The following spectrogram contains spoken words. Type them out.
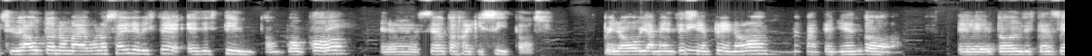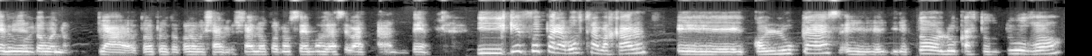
Ciudad Autónoma de Buenos Aires, viste, es distinto un poco eh, ciertos requisitos, pero obviamente siempre, ¿no? Manteniendo eh, todo el distanciamiento, bueno, claro, todo el protocolo ya, ya lo conocemos de hace bastante. ¿Y qué fue para vos trabajar eh, con Lucas, el director Lucas Torturro,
